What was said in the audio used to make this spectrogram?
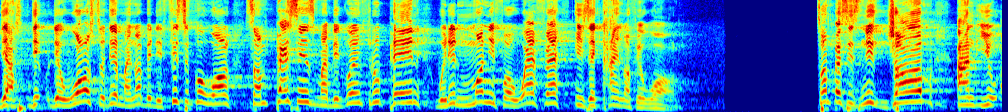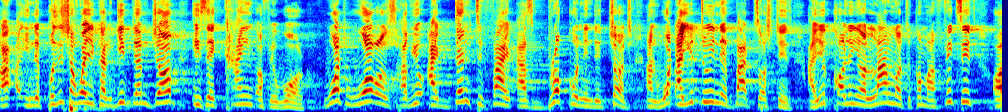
the, the walls today might not be the physical wall. Some persons might be going through pain. We need money for welfare, is a kind of a wall. Some persons need job and you are in a position where you can give them job is a kind of a wall. What walls have you identified as broken in the church and what are you doing about such things? Are you calling your landlord to come and fix it or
